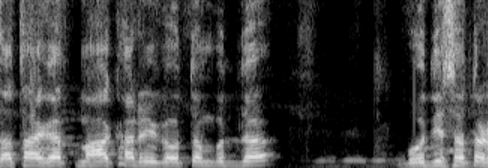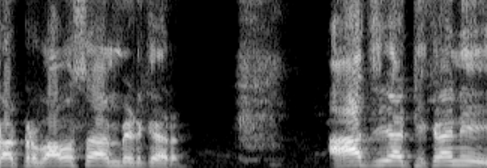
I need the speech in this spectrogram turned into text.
तथागत महाकारुणी गौतम बुद्ध बोधिसत्व डॉक्टर बाबासाहेब आंबेडकर. आज या ठिकाणी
